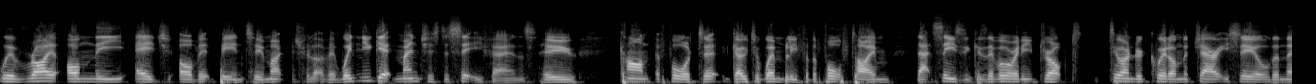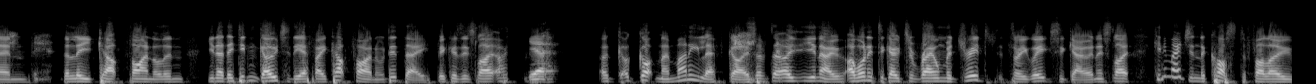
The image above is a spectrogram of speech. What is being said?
we're right on the edge of it being too much for a lot of it. When you get Manchester City fans who can't afford to go to Wembley for the fourth time that season because they've already dropped 200 quid on the charity shield and then the league cup final and you know they didn't go to the fa cup final did they because it's like yeah I've got no money left, guys. I've, you know, I wanted to go to Real Madrid three weeks ago, and it's like, can you imagine the cost to follow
